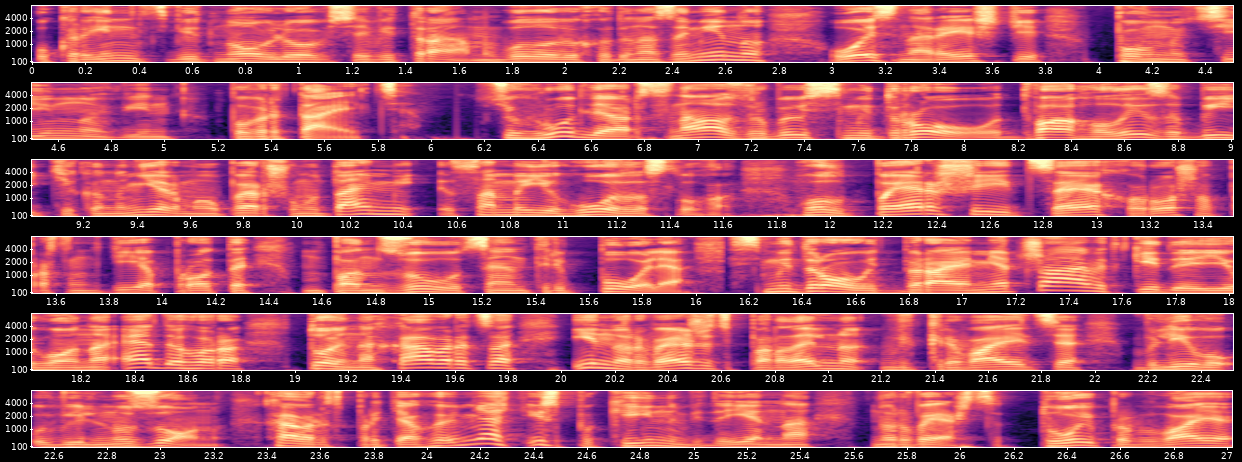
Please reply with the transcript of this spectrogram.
українець відновлювався від травми. Були виходи на заміну. Ось нарешті повноцінно він повертається. Цю гру для Арсенала зробив Смітроу. Два голи забиті канонірами у першому таймі. Саме його заслуга. Гол перший це хороша пресинг-дія проти Мпанзу у центрі поля. Смітроу відбирає м'яча, відкидає його на Едегора, той на Хаверца, і норвежець паралельно відкривається вліво у вільну зону. Хаверц притягує м'яч і спокійно віддає на норвежця. Той пробиває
